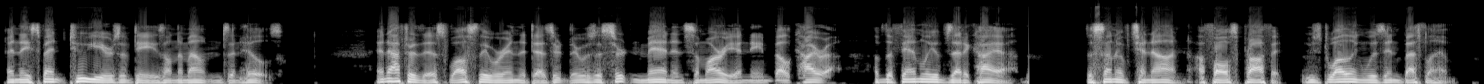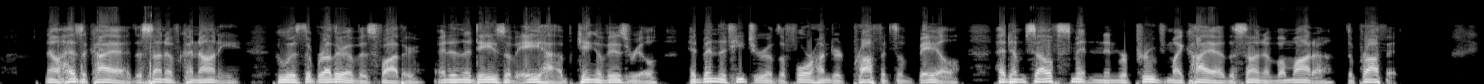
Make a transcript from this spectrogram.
And they spent two years of days on the mountains and hills. And after this, whilst they were in the desert, there was a certain man in Samaria named Belchira, of the family of Zedekiah, the son of Chenan, a false prophet, whose dwelling was in Bethlehem. Now Hezekiah the son of Canani, who was the brother of his father, and in the days of Ahab king of Israel had been the teacher of the four hundred prophets of Baal, had himself smitten and reproved Micaiah the son of Amata the prophet.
